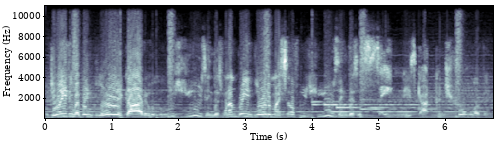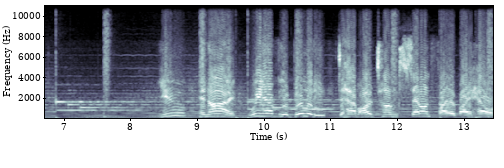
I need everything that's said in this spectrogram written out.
to do anything but bring glory to God, who's using this? When I'm bringing glory to myself, who's using this? It's Satan. He's got control of it. You and I, we have the ability to have our tongue set on fire by hell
